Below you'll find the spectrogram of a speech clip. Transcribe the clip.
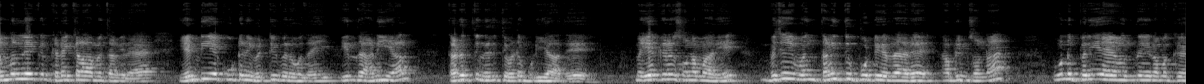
எம்எல்ஏக்கள் கிடைக்கலாமே தவிர என்டிஏ கூட்டணி வெற்றி பெறுவதை இந்த அணியால் தடுத்து நிறுத்திவிட முடியாது. நம்ம ஏற்கனவே சொன்ன மாதிரி விஜய் வந்து தனித்து போட்டிடுறாரு அப்படின்னு சொன்னால் ஒன்றும் பெரிய வந்து நமக்கு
